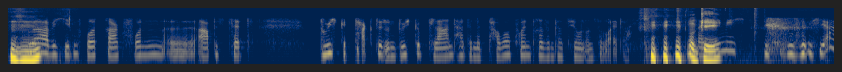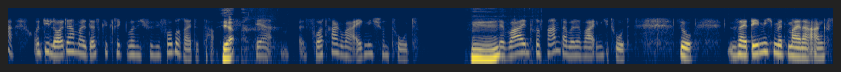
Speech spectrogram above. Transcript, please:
mhm. früher habe ich jeden Vortrag von äh, A bis Z durchgetaktet und durchgeplant, hatte eine PowerPoint-Präsentation und so weiter. okay. Ich, ja, und die Leute haben halt das gekriegt, was ich für sie vorbereitet habe. Ja. Der Vortrag war eigentlich schon tot. Mhm. Der war interessant, aber der war eigentlich tot. So, seitdem ich mit meiner Angst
